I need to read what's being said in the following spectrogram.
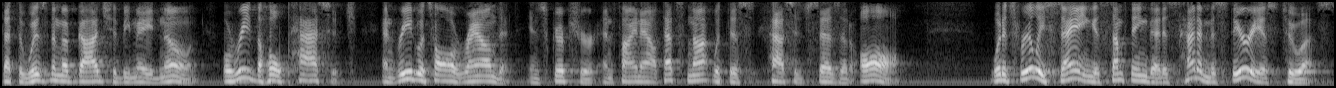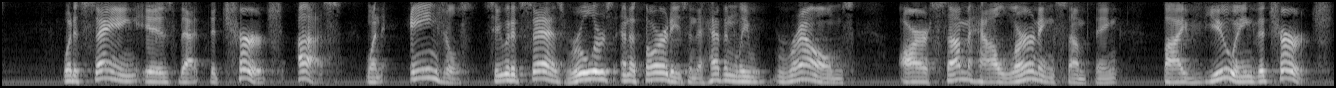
that the wisdom of God should be made known. Well, read the whole passage and read what's all around it in Scripture and find out that's not what this passage says at all. What it's really saying is something that is kind of mysterious to us. What it's saying is that the church, us, when angels, see what it says, rulers and authorities in the heavenly realms are somehow learning something by viewing the church.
